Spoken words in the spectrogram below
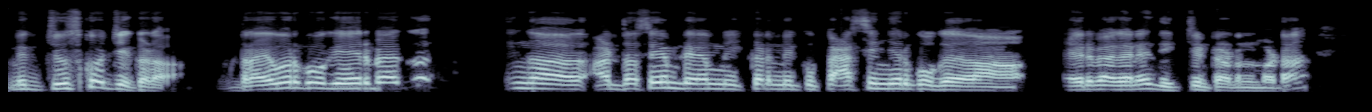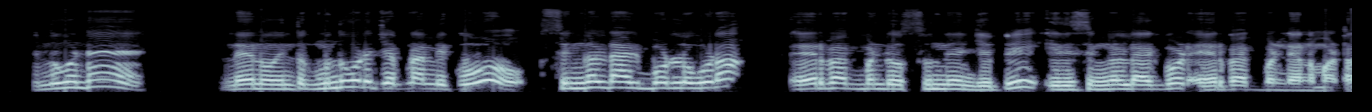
మీకు చూసుకోవచ్చు ఇక్కడ. డ్రైవర్కి ఒక ఎయిర్ బ్యాగ్ ఇంకా అట్ ద సేమ్ టైం ఇక్కడ మీకు ప్యాసింజర్కి ఒక ఎయిర్ బ్యాగ్ అనేది ఇచ్చింటాడు అనమాట ఎందుకంటే నేను ఇంతకు ముందు కూడా చెప్పిన మీకు సింగిల్ డాష్ బోర్డ్లో కూడా ఎయిర్ బ్యాగ్ బండి వస్తుంది అని చెప్పి ఇది single dash board air bag బండి అనమాట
